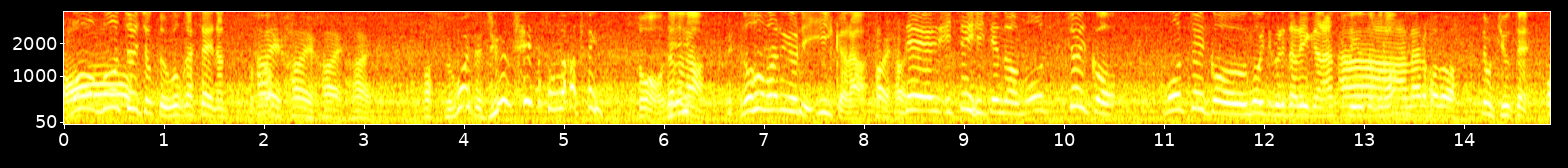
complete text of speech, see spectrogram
もーうもうちょいちょっと動かしたいなってところ、はいはいはいはい。あすごいですね。純正でそんな硬いんですね。そう。だからノーマルよりいいから、はいはい。で1点引いてるのはもうちょいこうもうちょいこう動いてくれたらいいかなっていうとこああなるほど。ろでも9点。お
